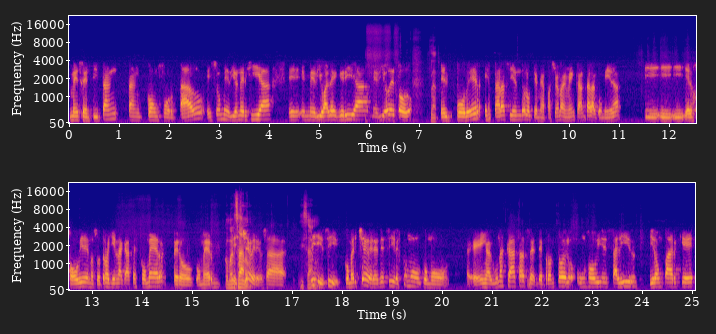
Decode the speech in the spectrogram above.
me sentí tan, tan confortado, eso me dio energía, eh, me dio alegría, me dio de todo. Claro. El poder estar haciendo lo que me apasiona, a mí me encanta la comida y, y- y el hobby de nosotros aquí en la casa es comer, pero comer, Comer es sano. chévere, o sea. Sí, sí, comer chévere, es decir, es como, como eh, en algunas casas eh, de pronto un hobby es salir, ir a un parque,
